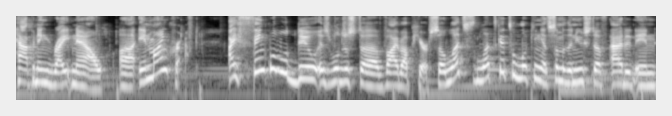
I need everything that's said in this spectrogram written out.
happening right now uh, in Minecraft. I think what we'll do is we'll just uh, vibe up here. So let's let's get to looking at some of the new stuff added in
